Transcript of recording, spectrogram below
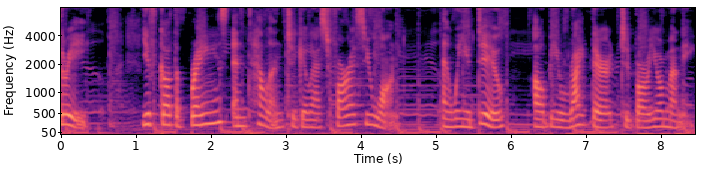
3. You've got the brains and talent to go as far as you want, and when you do, I'll be right there to borrow your money.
